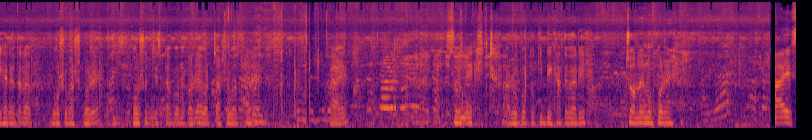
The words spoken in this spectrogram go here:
এখানে তারা বসবাস করে, বসতি স্থাপন করে, আবার চাষাবাদ করে। খায় সো নেক্সট আরও কত কি দেখাতে পারি? চলেন উপরে। Guys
